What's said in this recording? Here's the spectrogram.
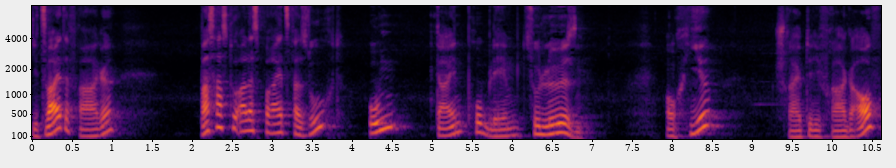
Die zweite Frage, was hast du alles bereits versucht, um dein Problem zu lösen? Auch hier schreib dir die Frage auf,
